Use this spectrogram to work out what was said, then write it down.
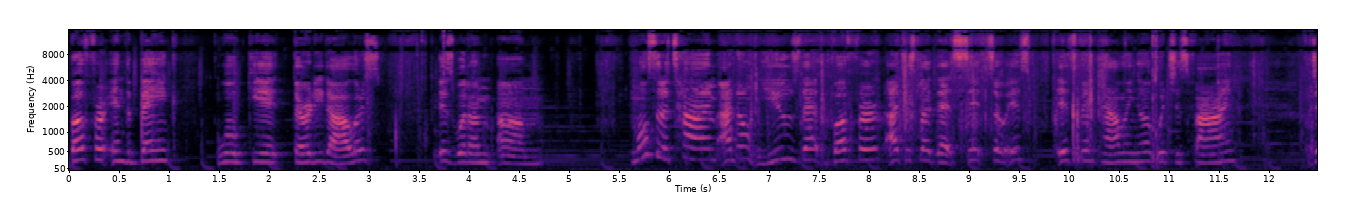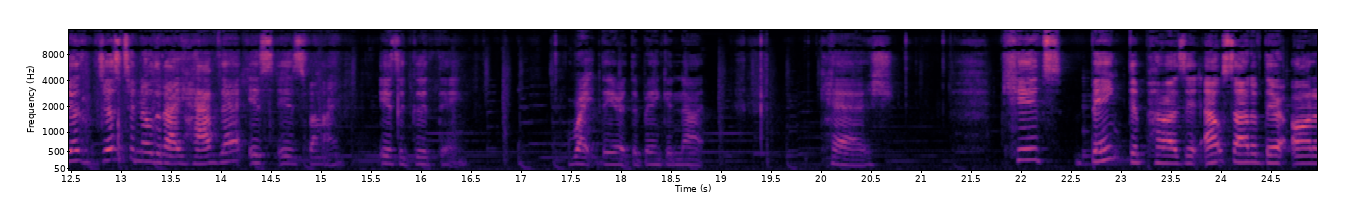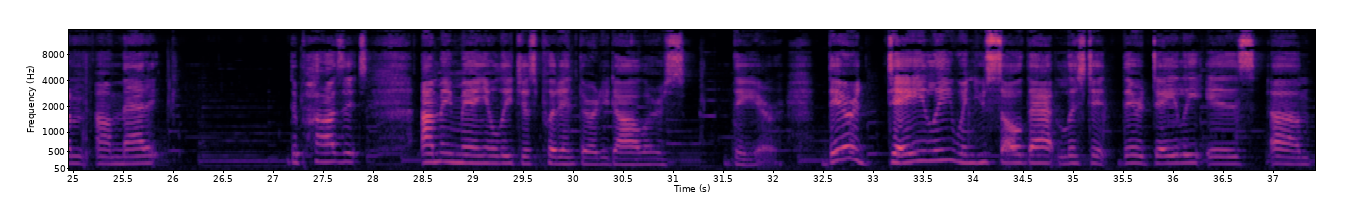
Buffer in the bank will get $30 is what I'm, um, most of the time I don't use that buffer. I just let that sit. So it's, it's been piling up, which is fine. Just, just to know that I have that is, is fine. It's a good thing right there at the bank and not cash kids bank deposit outside of their automatic deposits, I may manually just put in $30 there. Their daily, when you saw that listed, their daily is um,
